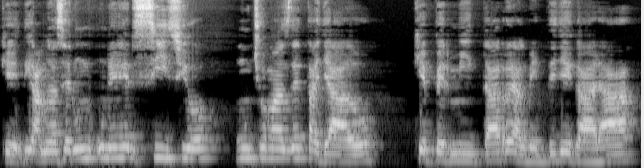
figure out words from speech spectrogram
que digamos hacer un, un ejercicio mucho más detallado que permita realmente llegar a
